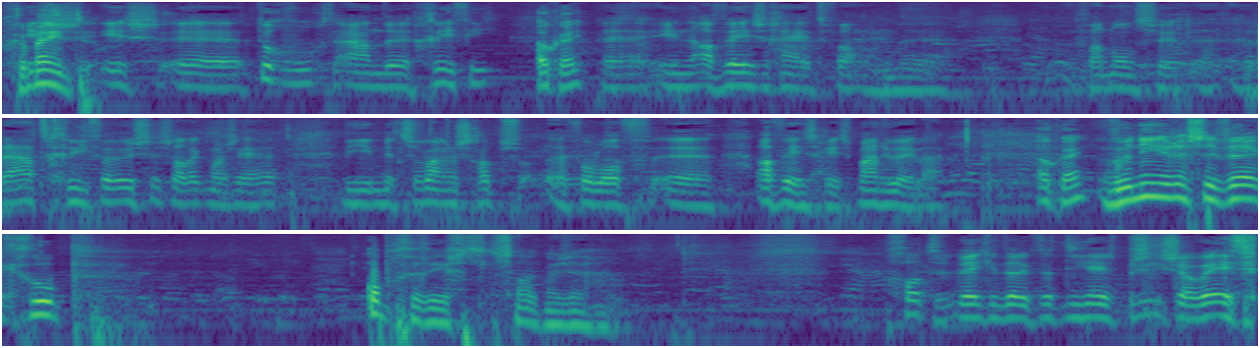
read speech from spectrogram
Gemeente. is, is toegevoegd aan de Griffie. Oké. In de afwezigheid van, van onze uh, raadgriffeuse, zal ik maar zeggen. Die met zwangerschapsverlof eh, afwezig is. Manuela. Oké. Wanneer is de werkgroep opgericht, zal ik maar zeggen? God, weet je dat ik dat niet eens precies zou weten.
